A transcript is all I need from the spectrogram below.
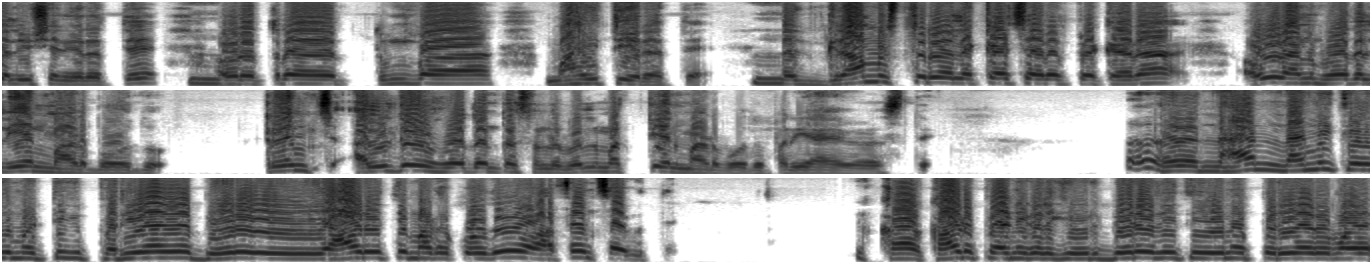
ಸೊಲ್ಯೂಷನ್ ಇರುತ್ತೆ. ಅವ್ರ ಹತ್ರ ತುಂಬಾ ಮಾಹಿತಿ ಇರತ್ತೆ. ಗ್ರಾಮಸ್ಥರ ಲೆಕ್ಕಾಚಾರದ ಪ್ರಕಾರ ಅವ್ರ ಅನುಭವದಲ್ಲಿ ಏನ್ ಮಾಡಬಹುದು ಟ್ರೆಂಚ್ ಅಲ್ಲದೆ ಹೋದಂತ ಸಂದರ್ಭದಲ್ಲಿ ಮತ್ತೇನ್ ಮಾಡಬಹುದು ಪರ್ಯಾಯ ವ್ಯವಸ್ಥೆ? ನಾನು ನಾನ್ ನನಗೆ ತಿಳಿದ ಮಟ್ಟಿಗೆ ಪರ್ಯಾಯ ಬೇರೆ ಯಾವ ರೀತಿ ಮಾಡಕ್ ಹೋದ್ರು ಅಫೆನ್ಸ್ ಆಗುತ್ತೆ. ಕಾಡು ಪ್ರಾಣಿಗಳಿಗೆ ಇವ್ರು ಬೇರೆ ರೀತಿ ಏನೋ ಪರಿಹಾರ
